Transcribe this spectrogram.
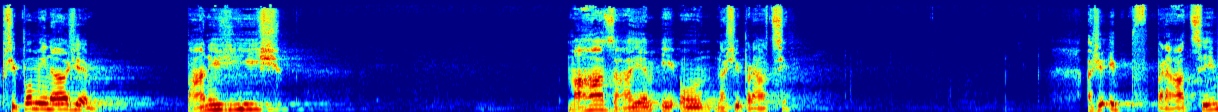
připomíná, že Pán Ježíš má zájem i o naši práci. A že i v práci,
